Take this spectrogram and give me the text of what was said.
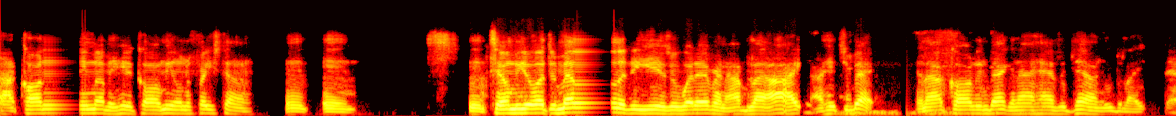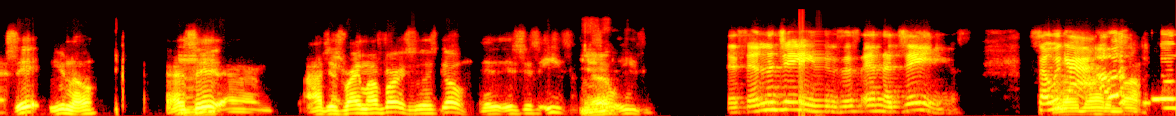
I called him up, and he'll call me on the FaceTime and and and tell me what the melody is or whatever, and I'll be like, all right, I'll hit you back, and I'll call him back, and I have it down. He'll be like, that's it, you know, that's Mhm. it. Um, I just write my verse. Let's go. It- it's just easy. It's Yeah. so easy. It's in the genes. It's in the genes. So we No got old about school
